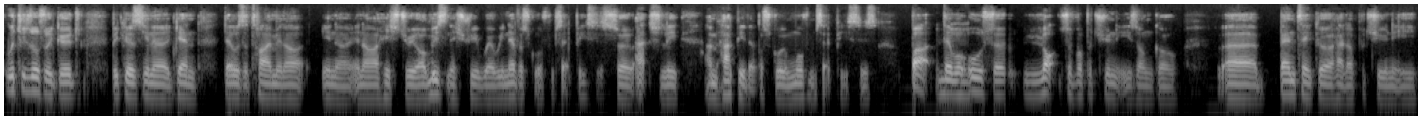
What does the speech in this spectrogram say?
which is also good because you know again there was a time in our you know in our history or recent history where we never scored from set pieces so actually i'm happy that we're scoring more from set pieces but there were Mhm. also lots of opportunities on goal uh Bentancur had opportunity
